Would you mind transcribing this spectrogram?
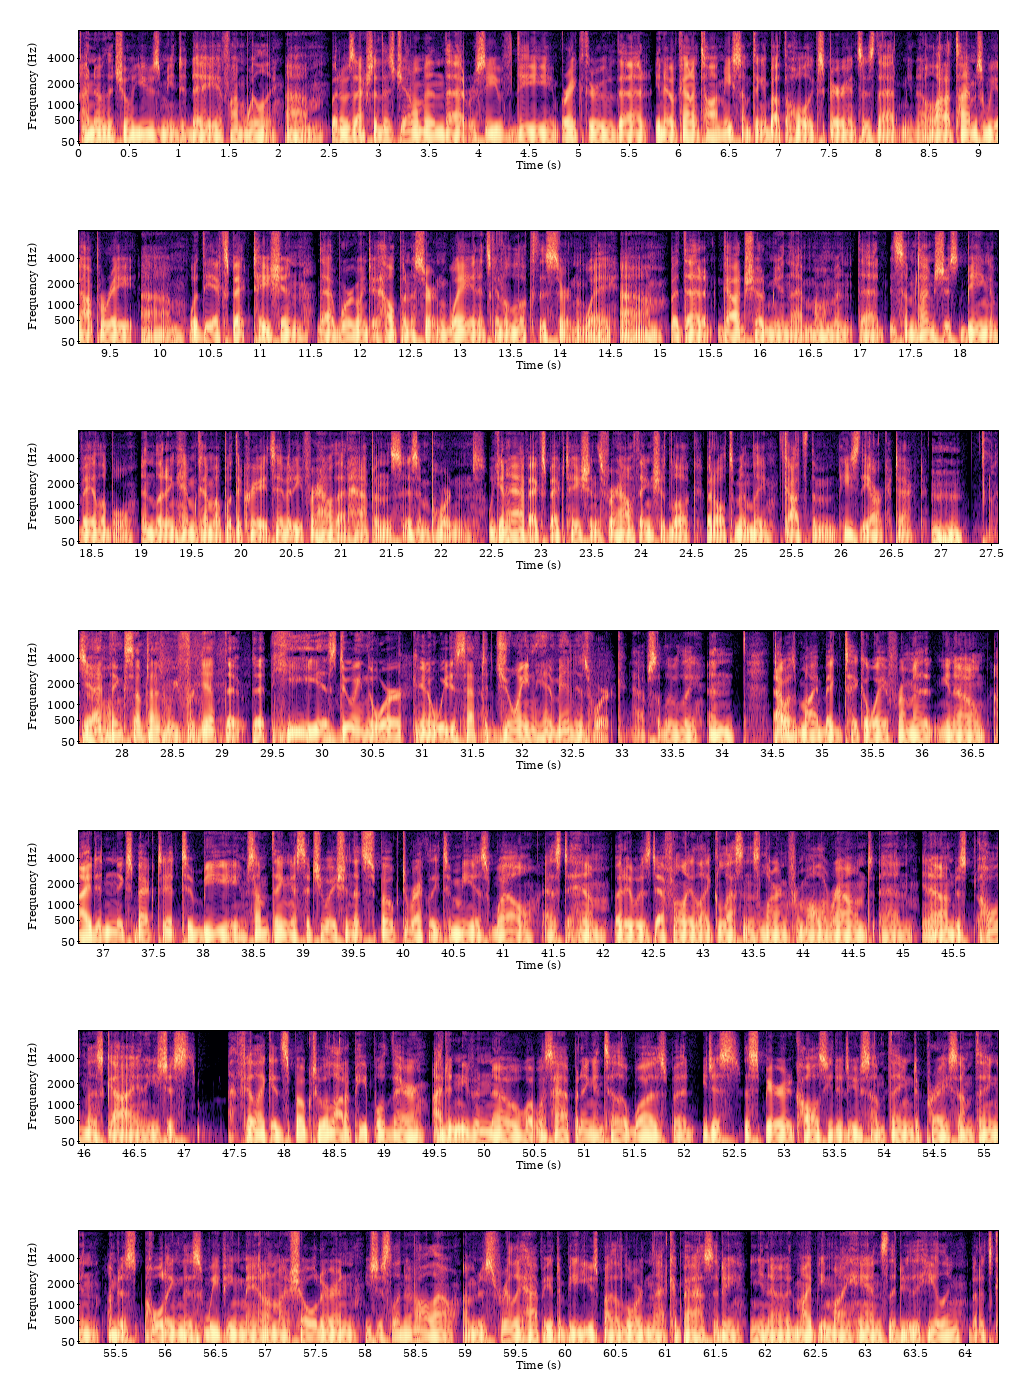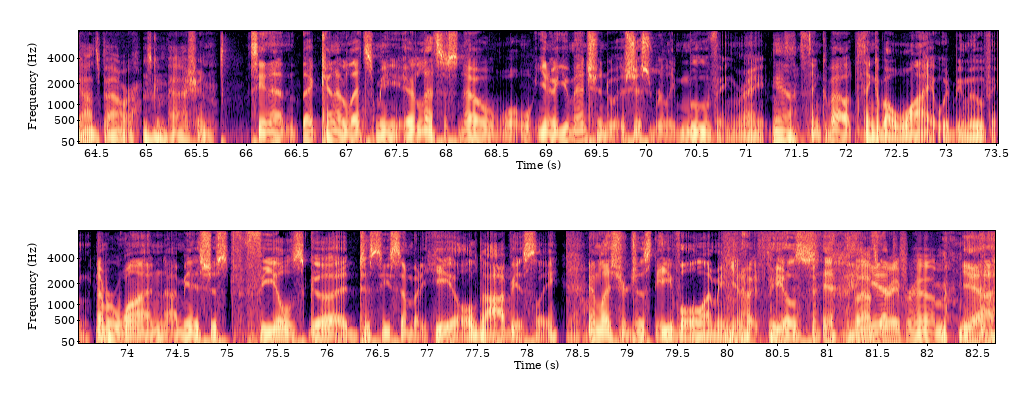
I know that you'll use me today if I'm willing. Um, but it was actually this gentleman that received the breakthrough that, you know, kind of taught me something about the whole experience is that, you know, a lot of times we operate um, with the expectation that we're going to help in a certain way and it's going to look this certain way. Um, but that God showed me in that moment that sometimes just being available and letting Him come up with the creativity for how that happens is important. We can have expectations for how things should look, but ultimately, God's the He's the architect. Mm-hmm. Yeah, I think sometimes we forget that that he is doing the work. You know, we just have to join him in his work. Absolutely. And that was my big takeaway from it. You know, I didn't expect it to be something, a situation that spoke directly to me as well as to him, but it was definitely like lessons learned from all around. And, you know, I'm just holding this guy and he's just, I feel like it spoke to a lot of people there. I didn't even know what was happening until it was, but you just, the spirit calls you to do something, to pray something. And I'm just holding this weeping man on my shoulder and he's just letting it all out. I'm just really happy to be used by the Lord in that capacity. You know, it might be my hands that do the healing, but it's God's power, His mm-hmm. compassion. See that that kind of lets me it lets us know. what- You know, you mentioned it was just really moving, right? Yeah. Think about think about why it would be moving. Number one, I mean, it just feels good to see somebody healed. Obviously, unless you're just evil. I mean, you know, it feels. Well, that's great for him. yeah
